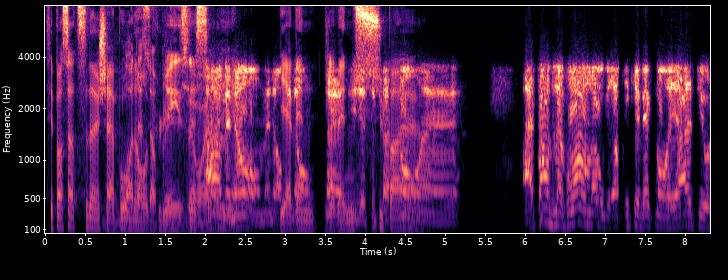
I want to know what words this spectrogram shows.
C'est pas sorti d'un chapeau non plus. Ah, mais non, mais non. Il y avait, une, il y avait une super. Euh, attendre de le voir là, au Grand Prix Québec-Montréal puis au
